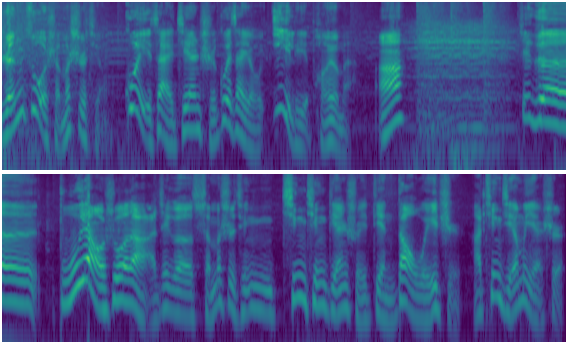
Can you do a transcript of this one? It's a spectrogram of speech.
人做什么事情，贵在坚持，贵在有毅力，朋友们啊。这个不要说的，这个什么事情蜻蜓点水，点到为止啊！听节目也是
